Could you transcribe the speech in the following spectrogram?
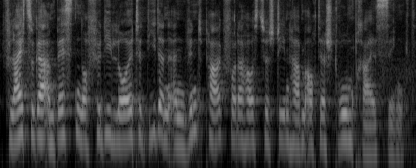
vielleicht sogar am besten noch für die Leute, die dann einen Windpark vor der Haustür stehen haben, auch der Strompreis sinkt.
